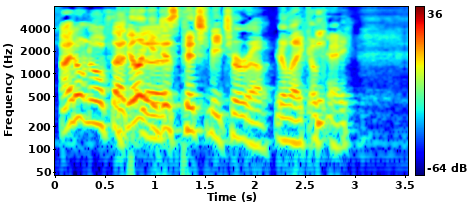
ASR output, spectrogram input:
I don't know if that's I feel like uh, you just pitched me Turo. You're like, okay,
